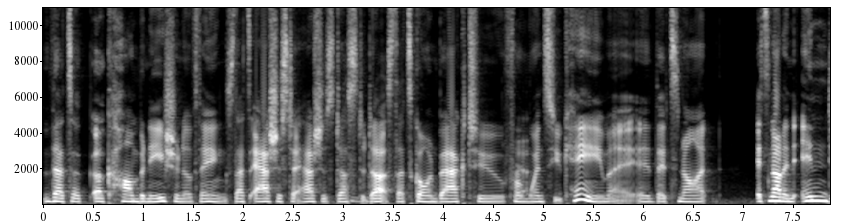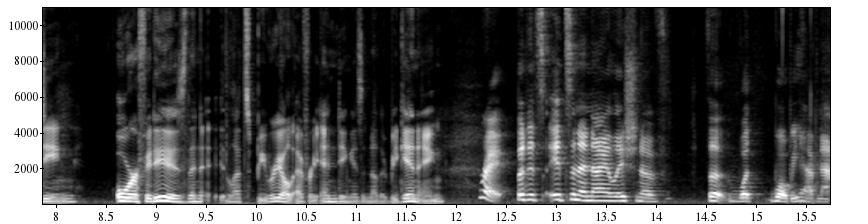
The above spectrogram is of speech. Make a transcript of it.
that's a, a combination of things. That's ashes to ashes, dust to dust. That's going back to from whence you came. It- It's not, it's not an ending. Or if it is, then let's be real. Every ending is another beginning. Right, but it's it's an annihilation of the what what we have now.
